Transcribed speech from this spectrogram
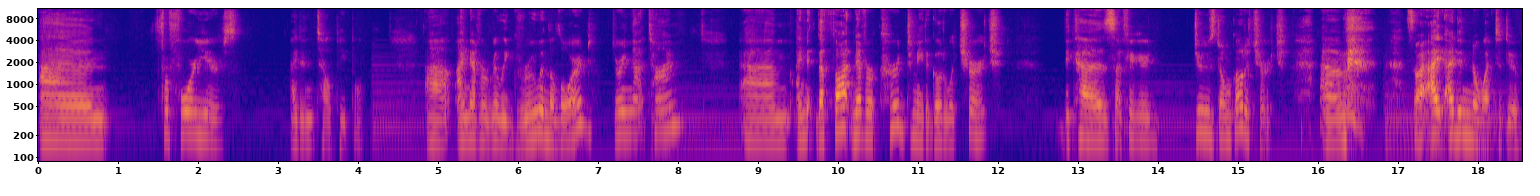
and for four years, I didn't tell people. Uh, I never really grew in the Lord during that time. Um, I, the thought never occurred to me to go to a church because I figured Jews don't go to church. Um, so I, I didn't know what to do.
